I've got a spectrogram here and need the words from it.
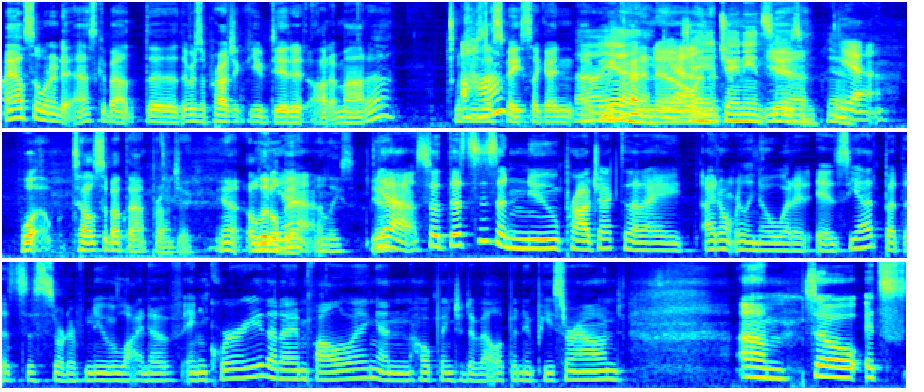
I also wanted to ask about the. There was a project you did at Automata, which is Uh-huh. a space like I, Oh, I we yeah. kind of know. Yeah. Janie, and- Janie and Yeah. Susan. yeah. What? Tell us about that project. Yeah, a little Yeah. bit at least. Yeah. So this is a new project that I I don't really know what it is yet, but it's this sort of new line of inquiry that I am following and hoping to develop a new piece around. Um, so it's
